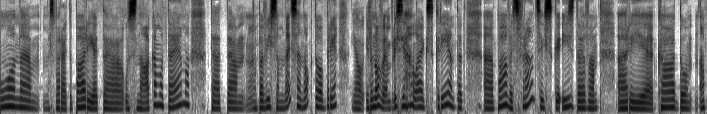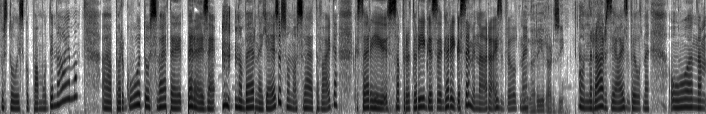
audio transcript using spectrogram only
un mēs varētu pāriet uz nākamu tēmu, tēmu, tad um, pavisam nesen oktobrī, jau ir novembris, jā, laiks skrien, tad uh, pāvis Franciska izdeva arī kādu apustulisku pamudinājumu uh, par godu svētai Terēzē no bērna Jēzus un no svēta Vaiga, kas arī, sapratu, Rīgas garīga seminārā izbildne. Un arī Rarzi. Un Rarzi aizbildne. Un um,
